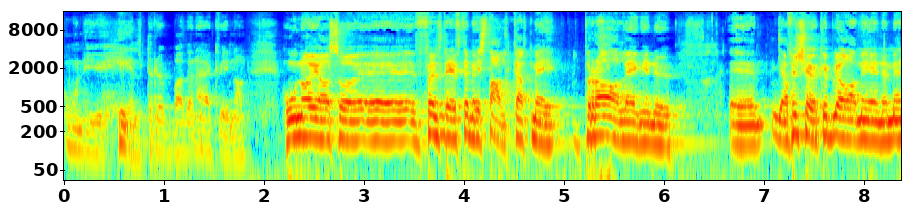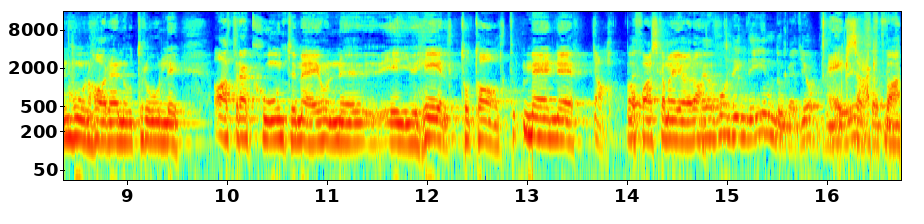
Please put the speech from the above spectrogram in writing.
Hon är ju helt rubbad den här kvinnan. Hon har ju alltså eh, följt efter mig, stalkat mig bra länge nu. Eh, jag försöker bli av med henne men hon har en otrolig attraktion till mig. Hon eh, är ju helt totalt. Men eh, ja, vad fan ska man göra? Men hon ringde in då med ett jobb. Exakt va.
